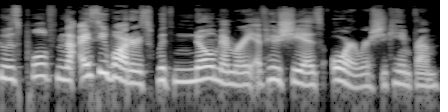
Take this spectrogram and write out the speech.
who was pulled from the icy waters with no memory of who she is or where she came from.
